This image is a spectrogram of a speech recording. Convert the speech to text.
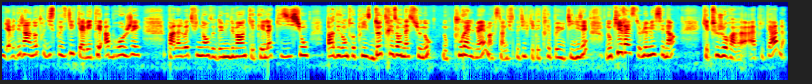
il y avait déjà un autre dispositif qui avait été abrogé par la loi de finances de 2020, qui était l'acquisition par des entreprises de trésors nationaux, donc pour elles-mêmes. C'est un dispositif qui était très peu utilisé. Donc il reste le mécénat, qui est toujours euh, applicable.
